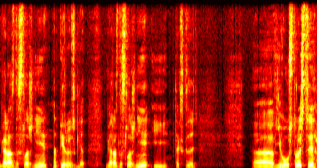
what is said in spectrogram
гораздо сложнее, на первый взгляд, гораздо сложнее и, так сказать, э, в его устройстве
